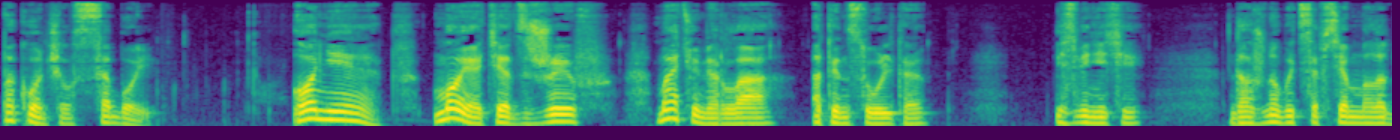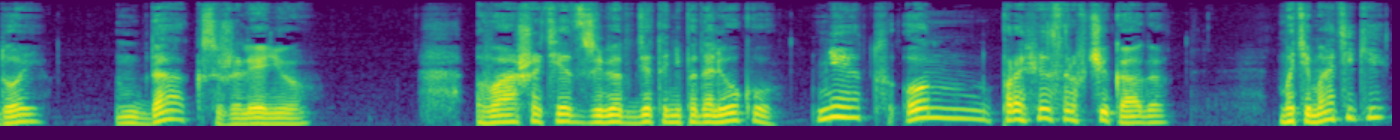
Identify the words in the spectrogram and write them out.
покончил с собой? О нет, мой отец жив, мать умерла от инсульта. Извините, должно быть совсем молодой? Да, к сожалению. Ваш отец живет где-то неподалеку? Нет, он профессор в Чикаго. Математики?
